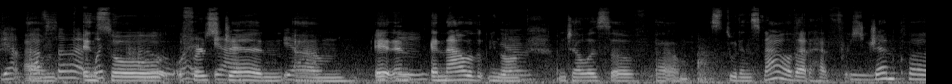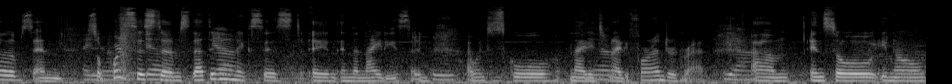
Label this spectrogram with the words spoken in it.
yeah um, and so how, first gen um, it, and mm-hmm. and now you know i'm jealous of um, students now that have first mm. gen clubs and I support know. systems that didn't exist in, in the 90s and mm-hmm. i went to school 90 yeah. to 94 undergrad. Yeah. Um, and so, you know,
